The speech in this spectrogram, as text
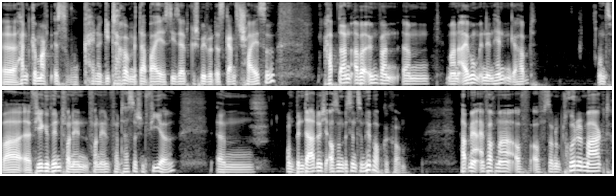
äh, handgemacht ist, wo keine Gitarre mit dabei ist, die selbst gespielt wird, ist ganz scheiße. Hab dann aber irgendwann ähm, mal ein Album in den Händen gehabt und zwar äh, vier gewinnt von den von den fantastischen vier ähm, und bin dadurch auch so ein bisschen zum Hip Hop gekommen hab mir einfach mal auf, auf so einem Trödelmarkt,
